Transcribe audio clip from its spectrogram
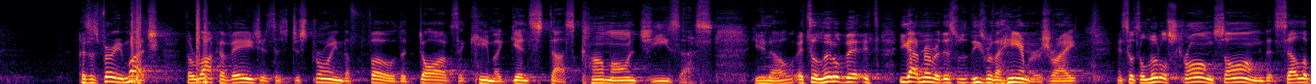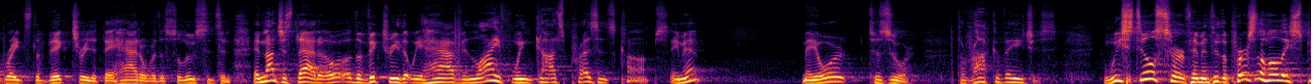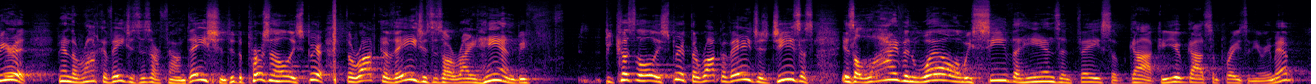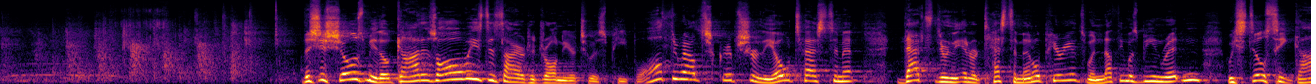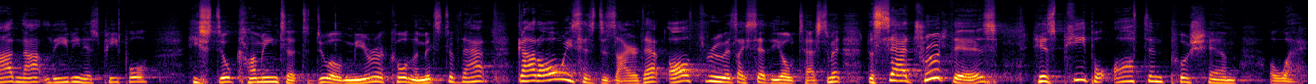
Because it's very much the rock of ages is destroying the foe, the dogs that came against us. Come on, Jesus. You know, it's a little bit, it's, you got to remember, this was, these were the hammers, right? And so it's a little strong song that celebrates the victory that they had over the Seleucids. And, and not just that, uh, the victory that we have in life when God's presence comes. Amen? Meor Tzur, the rock of ages. We still serve him. And through the person of the Holy Spirit, man, the rock of ages is our foundation. Through the person of the Holy Spirit, the rock of ages is our right hand. Because of the Holy Spirit, the rock of ages, Jesus, is alive and well, and we see the hands and face of God. Can you give God some praise in here? Amen? This just shows me, though, God has always desired to draw near to his people. All throughout Scripture in the Old Testament, that's during the intertestamental periods when nothing was being written. We still see God not leaving his people. He's still coming to, to do a miracle in the midst of that. God always has desired that, all through, as I said, the Old Testament. The sad truth is, his people often push him away.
